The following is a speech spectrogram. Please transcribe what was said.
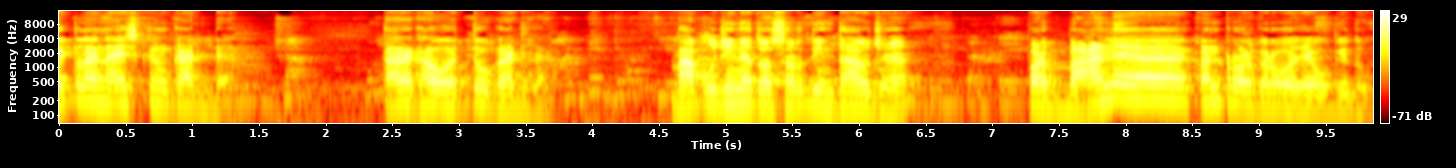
એકલાને આઈસ્ક્રીમ કાઢ દે. તારે ખાવો હોય તું કાઢ લે. બાપુજીને તો શરદી તાવ છે પણ બાને કંટ્રોલ કરવો છે એવું કીધું.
